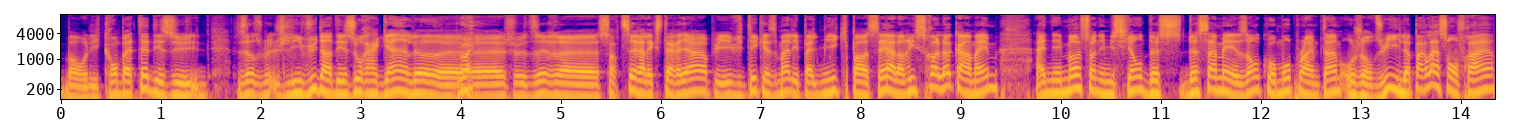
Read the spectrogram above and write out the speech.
Bon, il combattait des... Je, l'ai vu dans des ouragans, là. euh, euh, je veux dire, euh, sortir à l'extérieur puis éviter quasiment les palmiers qui passaient. Alors, il sera là quand même. Anima son émission de, de sa maison, Cuomo Primetime, aujourd'hui. Il a parlé à son frère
